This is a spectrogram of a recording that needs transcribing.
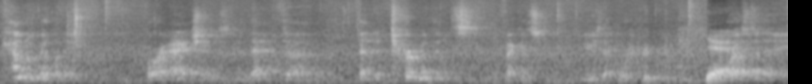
accountability for our actions, that uh, that determinants, if I could use that word, Yeah. for us today.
